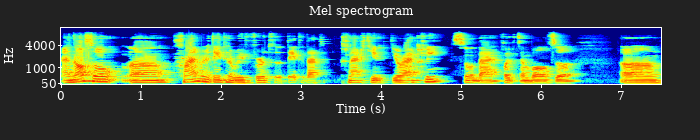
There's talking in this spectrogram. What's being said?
and also, uh, primary data refer to the data that collected directly. So that, for example, the uh,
